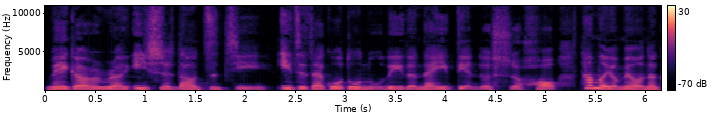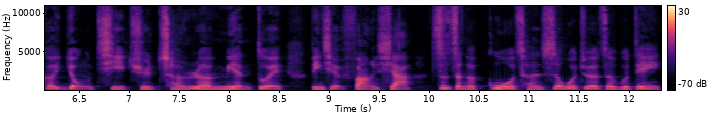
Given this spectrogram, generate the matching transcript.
每个人意识到自己一直在过度努力的那一点的时候，他们有没有那个勇气去承认、面对，并且放下？这整个过程是我觉得这部电影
